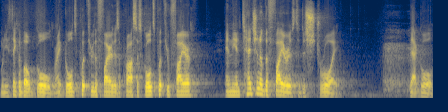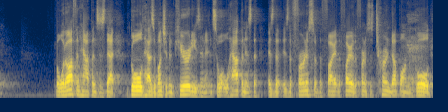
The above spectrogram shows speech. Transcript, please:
when you think about gold, right? Gold's put through the fire, there's a process. Gold's put through fire, and the intention of the fire is to destroy that gold. But what often happens is that gold has a bunch of impurities in it. And so what will happen is the, as, the, as the furnace of the fire, the fire, the furnace is turned up on the gold,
